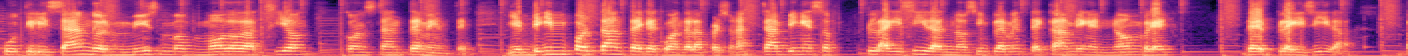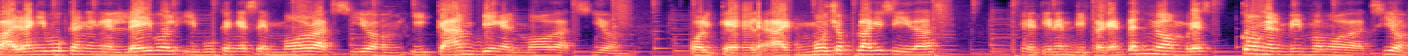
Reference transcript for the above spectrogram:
utilizando el mismo modo de acción constantemente. Y es bien importante que cuando las personas cambien esos plaguicidas, no simplemente cambien el nombre del plaguicida, vayan y busquen en el label y busquen ese modo de acción y cambien el modo de acción, porque hay muchos plaguicidas que tienen diferentes nombres con el mismo modo de acción.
